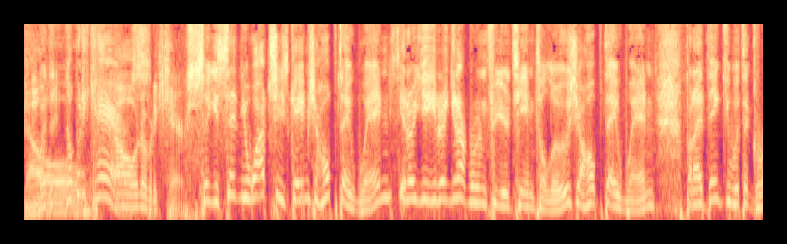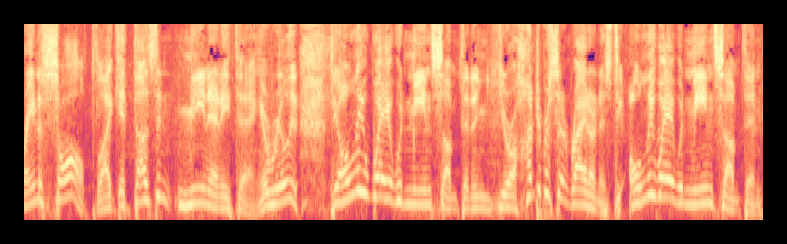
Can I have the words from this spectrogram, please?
no. They- nobody cares. No, nobody cares. So you sit and you watch these games. You hope they win. You know, you, you're not rooting for your team to lose. You hope they win. But I think with a grain of salt, like it doesn't mean anything. It really, the only way it would mean something, and you're 100% right on this, the only way it would mean something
